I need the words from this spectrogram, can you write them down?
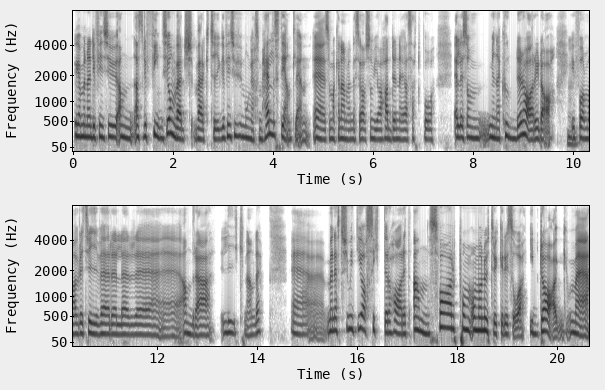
jag menar, det finns ju, alltså det finns ju omvärldsverktyg, det finns ju hur många som helst egentligen, eh, som man kan använda sig av, som jag hade när jag satt på, eller som mina kunder har idag, mm. i form av retriever eller eh, andra liknande. Eh, men eftersom inte jag sitter och har ett ansvar, på, om man uttrycker det så, idag med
